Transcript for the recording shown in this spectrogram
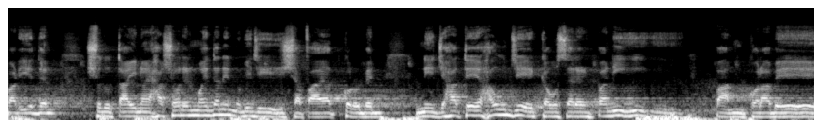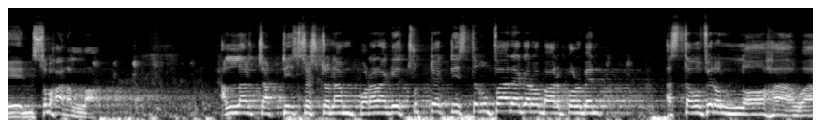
বাড়িয়ে দেন। শুধু তাই নয় হাসরের ময়দানে নবীজি সাফায়াত করবেন। নিজ হাতে হাউজে কাউসারের পানি পান করাবেন। সোভান আল্লাহ আল্লাহর চারটি শ্রেষ্ঠ নাম পড়ার আগে ছোট্ট একটি ইস্তফার এগারো বার পড়বেন। আস্তাগফিরুল্লাহ ওয়া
